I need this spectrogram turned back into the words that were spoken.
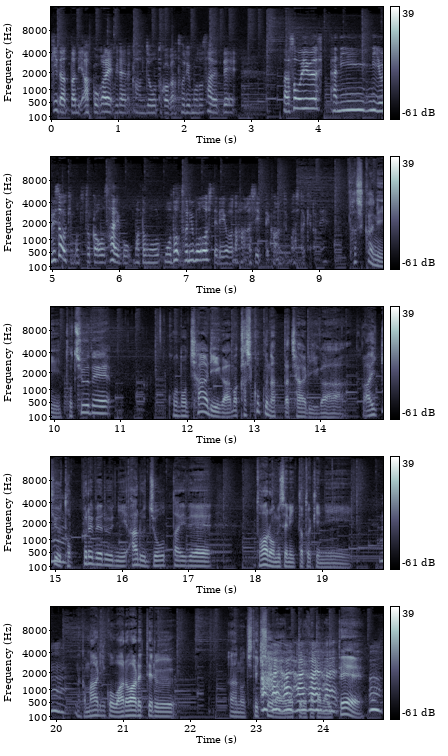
きだったり憧れみたいな感情とかが取り戻されてそういう他人に寄り添う気持ちとかを最後またも戻取り戻してるような話って感じましたけどね。確かに途中でこのチャーリーが、まあ、賢くなったチャーリーがう IQ ん。トップレベルにある状態で、とあるお店に行った時にうん。なんか周りにこう笑われてるあの知的障害を持ってる方がいてうんうんうん、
